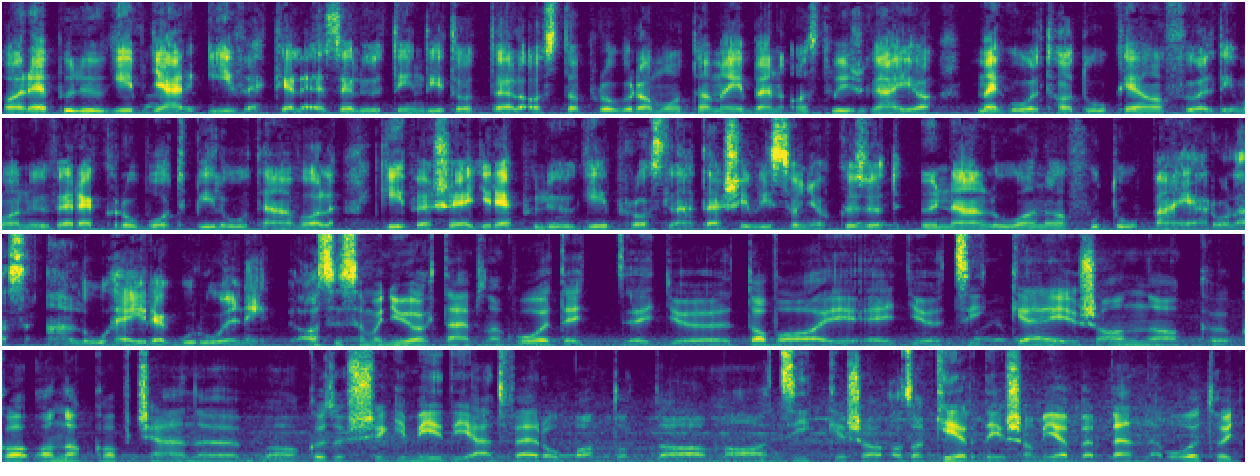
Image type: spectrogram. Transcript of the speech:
A repülőgép gyár évekkel ezelőtt indított el azt a programot, amelyben azt vizsgálja, megoldhatók-e a földi manőverek robotpilótával, képes-e egy repülőgép rosszlátási viszonyok között önállóan a futópályáról az állóhelyre gurulni. Azt hiszem, a New York Timesnak volt egy, egy tavaly egy cikke, és annak, annak kapcsán a közösségi médiát felrobbantotta a cikk, és az a kérdés, ami ebben benne volt, hogy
